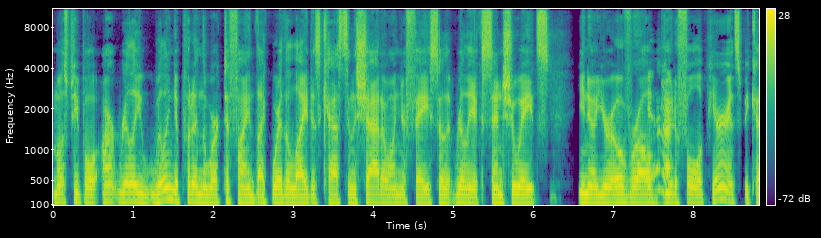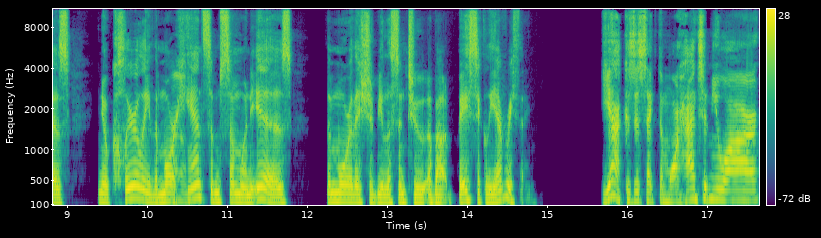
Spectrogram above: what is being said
most people aren't really willing to put in the work to find like where the light is casting the shadow on your face so that really accentuates, you know, your overall yeah. beautiful appearance because, you know, clearly the more handsome someone is, the more they should be listened to about basically everything. Yeah, because it's like the more handsome you are,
